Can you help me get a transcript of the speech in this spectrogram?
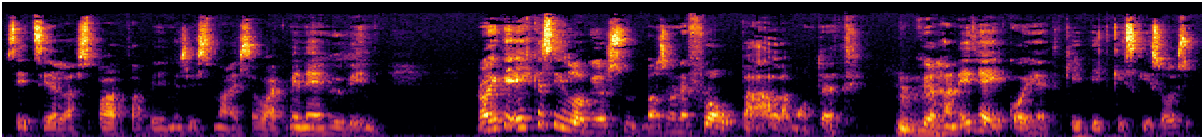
Sitten siellä Spartan viimeisissä maissa, vaikka menee hyvin. No ehkä, ehkä silloin, jos on sellainen flow päällä, mutta et, mm. kyllähän niitä heikkoja hetkiä pitkissä kisoissa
